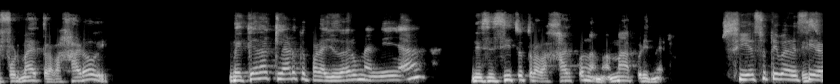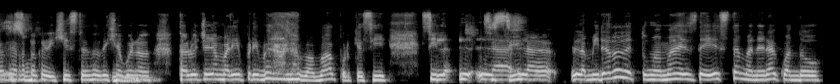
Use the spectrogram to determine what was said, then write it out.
forma de trabajar hoy. Me queda claro que para ayudar a una niña necesito trabajar con la mamá primero. Sí, eso te iba a decir hace rato que dijiste eso. Dije, bueno, tal vez yo llamaría primero a la mamá, porque si, si la, la, mirada de tu mamá es de esta manera, cuando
